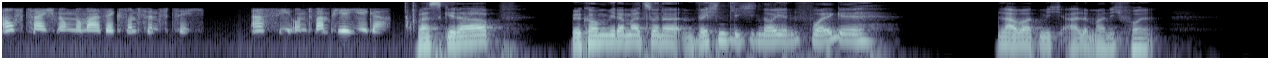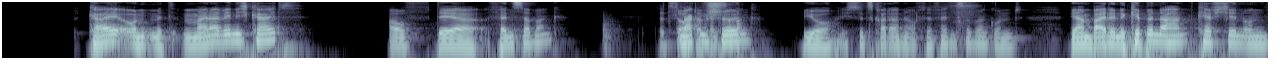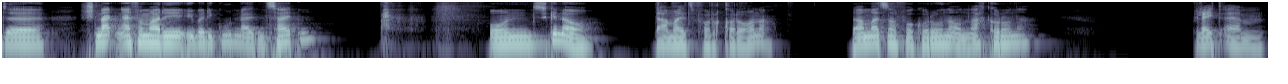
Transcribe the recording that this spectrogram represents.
Aufzeichnung Nummer 56. Assi und Vampirjäger. Was geht ab? Willkommen wieder mal zu einer wöchentlichen neuen Folge. Labert mich alle mal nicht voll. Kai und mit meiner Wenigkeit auf der Fensterbank. Sitzt du auf der schön. Fensterbank? Jo, ich sitz gerade auf der Fensterbank und wir haben beide eine Kippe in der Hand, Käffchen und äh, schnacken einfach mal die, über die guten alten Zeiten. Und genau, Damals vor Corona. damals noch vor Corona und nach Corona. Vielleicht ähm,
